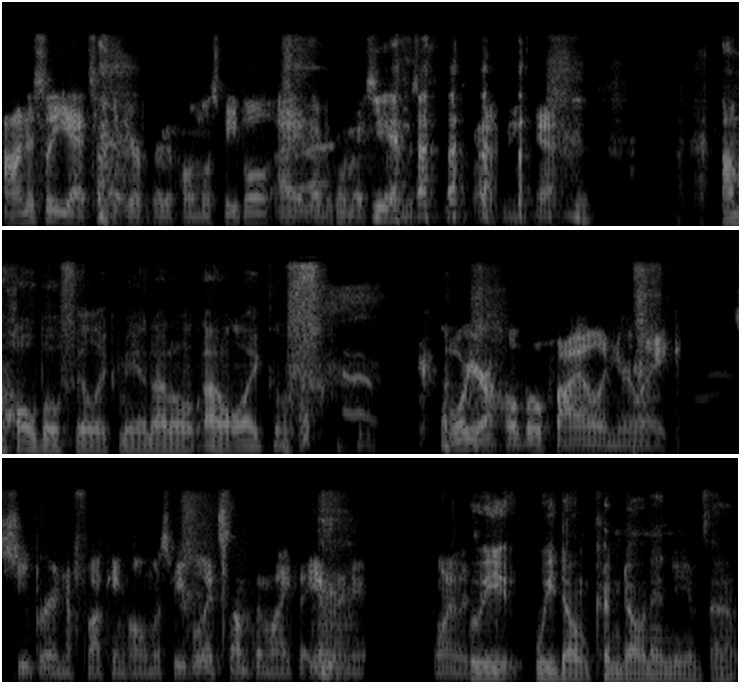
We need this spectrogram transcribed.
honestly, yeah, it sounds like you're afraid of homeless people. I every time I see Yeah. them, this is happening. Yeah. I'm hobophilic, man. I don't I don't like them. Or you're a hobophile and you're like super into fucking homeless people. It's something like that. You know what I mean? One of the two. we we don't condone any of that.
